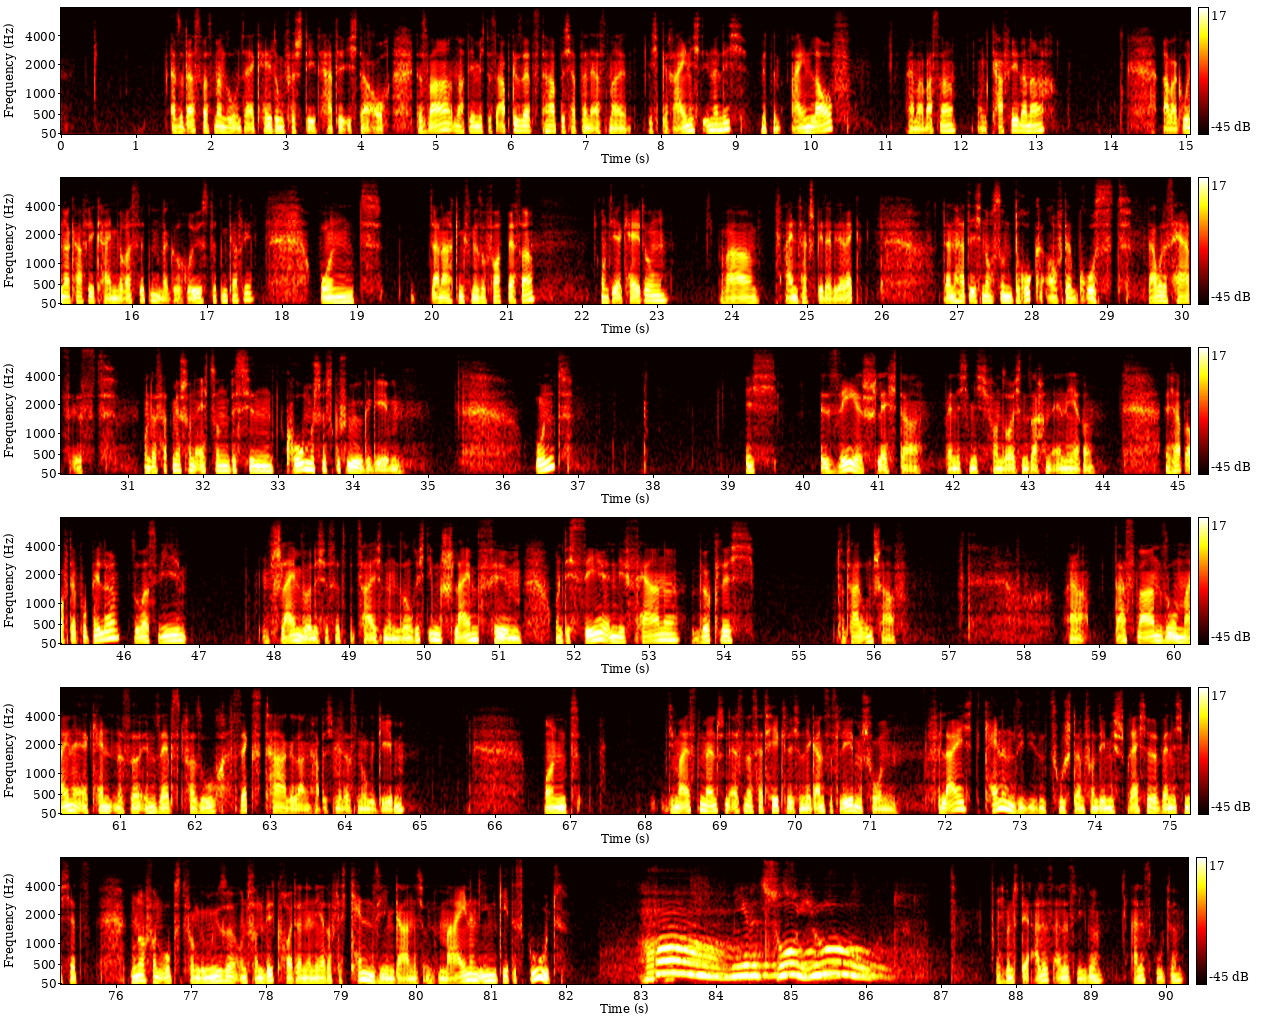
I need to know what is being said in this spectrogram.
Also das, was man so unter Erkältung versteht, hatte ich da auch. Das war, nachdem ich das abgesetzt habe, ich habe dann erstmal mich gereinigt innerlich mit einem Einlauf, einmal Wasser und Kaffee danach. Aber grüner Kaffee, keinen gerösteten oder gerösteten Kaffee. Und danach ging es mir sofort besser. Und die Erkältung war einen Tag später wieder weg. Dann hatte ich noch so einen Druck auf der Brust, da wo das Herz ist. Und das hat mir schon echt so ein bisschen komisches Gefühl gegeben. Und ich sehe schlechter, wenn ich mich von solchen Sachen ernähre. Ich habe auf der Pupille sowas wie Schleim würde ich es jetzt bezeichnen, so einen richtigen Schleimfilm und ich sehe in die Ferne wirklich total unscharf. Ja, das waren so meine Erkenntnisse im Selbstversuch. Sechs Tage lang habe ich mir das nur gegeben. Und die meisten Menschen essen das ja täglich und ihr ganzes Leben schon. Vielleicht kennen Sie diesen Zustand, von dem ich spreche, wenn ich mich jetzt nur noch von Obst, von Gemüse und von Wildkräutern ernähre. Vielleicht kennen Sie ihn gar nicht und meinen, Ihnen geht es gut. Oh, mir geht's so gut. Ich wünsche dir alles, alles Liebe, alles Gute.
